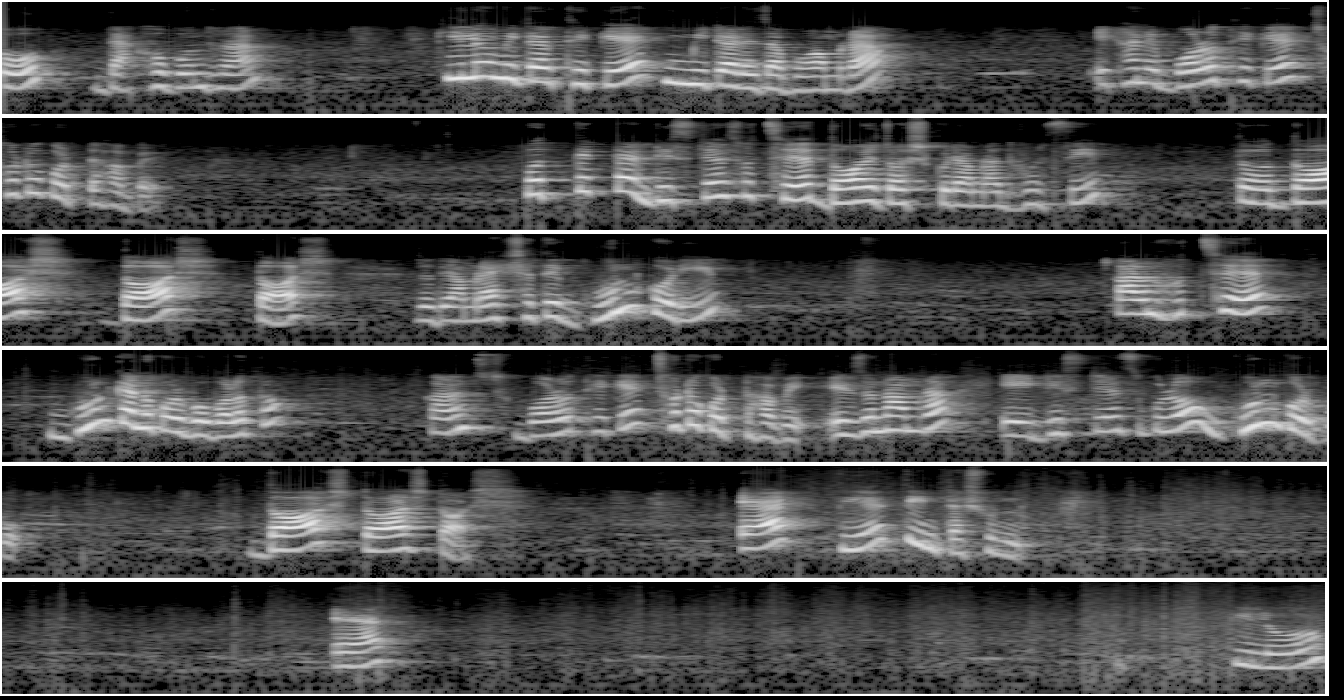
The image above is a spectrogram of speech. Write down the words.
তো দেখো বন্ধুরা, কিলোমিটার থেকে মিটারে যাব আমরা। এখানে বড় থেকে ছোট করতে হবে। প্রত্যেকটা ডিস্টেন্স হচ্ছে দশ দশ করে আমরা ধরছি। তো দশ দশ দশ যদি আমরা একসাথে গুণ করি, কারণ হচ্ছে গুণ কেন করব বলো তো কারণ বড় থেকে ছোট করতে হবে। এর জন্য আমরা এই ডিস্টেন্সগুলো গুণ করব। দশ দশ দশ। এক দিয়ে তিনটা শূন্য। এক কিলো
